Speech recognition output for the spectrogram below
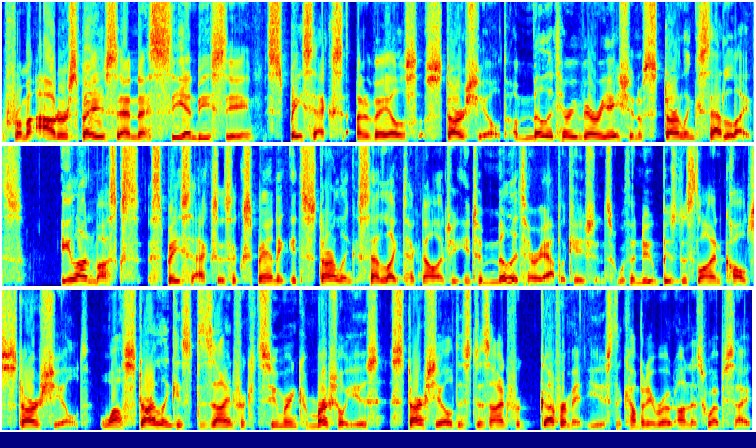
From outer space and CNBC, SpaceX unveils Starshield, a military variation of Starlink satellites. Elon Musk's SpaceX is expanding its Starlink satellite technology into military applications with a new business line called Starshield. While Starlink is designed for consumer and commercial use, Starshield is designed for government use, the company wrote on its website.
